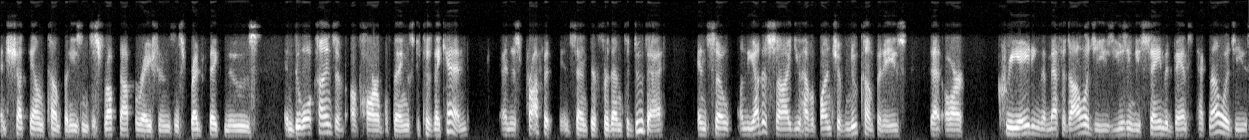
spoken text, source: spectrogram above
and shut down companies and disrupt operations and spread fake news and do all kinds of, of horrible things because they can. And there's profit incentive for them to do that. And so on the other side, you have a bunch of new companies that are creating the methodologies using these same advanced technologies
